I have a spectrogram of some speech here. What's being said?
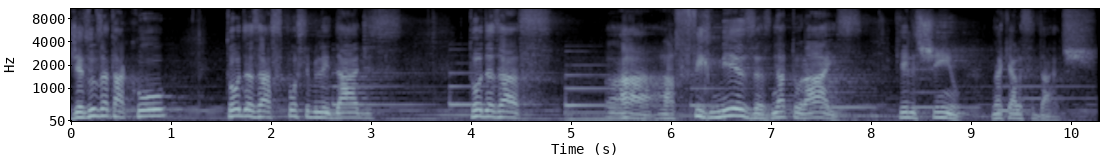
Jesus atacou todas as possibilidades, todas as, as firmezas naturais que eles tinham naquela cidade.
